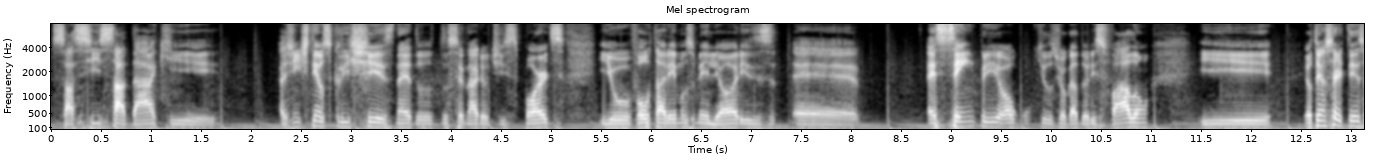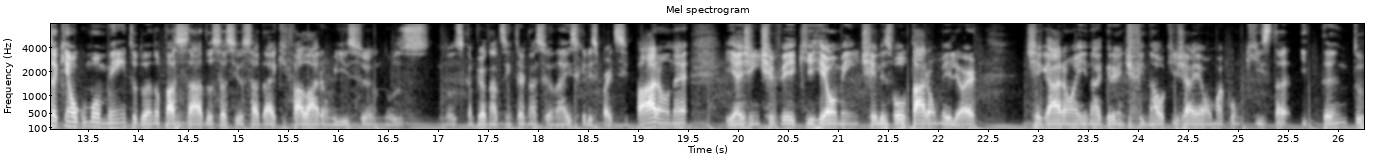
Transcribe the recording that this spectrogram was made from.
Saci Sadak a gente tem os clichês né, do, do cenário de esportes e o voltaremos melhores é, é sempre algo que os jogadores falam e eu tenho certeza que em algum momento do ano passado o Saci e o Sadak falaram isso nos, nos campeonatos internacionais que eles participaram, né? E a gente vê que realmente eles voltaram melhor chegaram aí na grande final, que já é uma conquista e tanto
